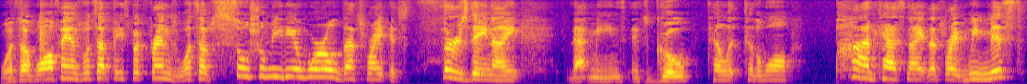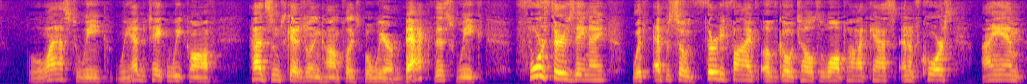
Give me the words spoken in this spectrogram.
What's up, Wall fans? What's up, Facebook friends? What's up, social media world? That's right, it's Thursday night. That means it's Go Tell It to the Wall podcast night. That's right, we missed last week. We had to take a week off, had some scheduling conflicts, but we are back this week for Thursday night with episode 35 of Go Tell It to the Wall podcast. And of course, I am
